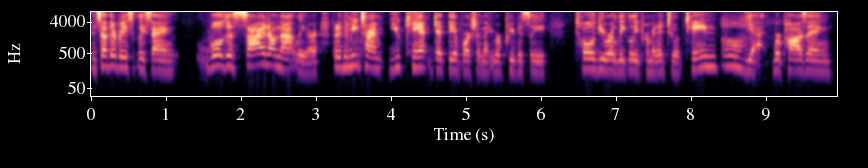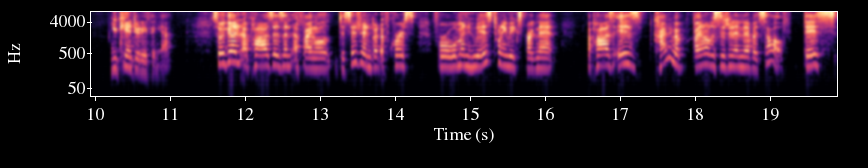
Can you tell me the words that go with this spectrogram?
Instead, they're basically saying, we'll decide on that later. But in the meantime, you can't get the abortion that you were previously told you were legally permitted to obtain Ugh. yet. We're pausing. You can't do anything yet. So again, a pause isn't a final decision, but of course, for a woman who is 20 weeks pregnant, a pause is kind of a final decision in and of itself. This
